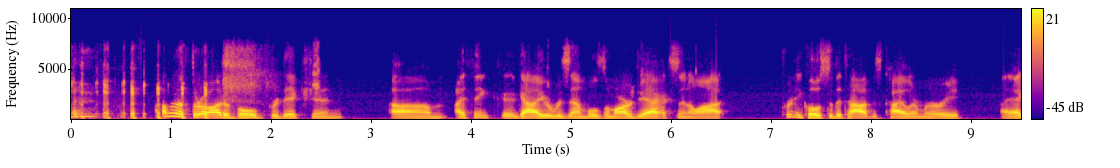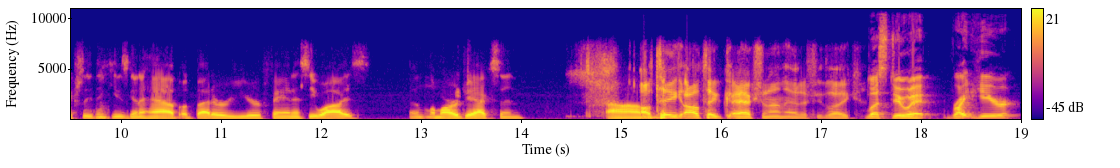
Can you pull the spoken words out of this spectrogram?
I'm going to throw out a bold prediction. Um, I think a guy who resembles Lamar Jackson a lot, pretty close to the top, is Kyler Murray. I actually think he's going to have a better year fantasy wise than Lamar Jackson. Um, I'll take I'll take action on that if you'd like. Let's do it right here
